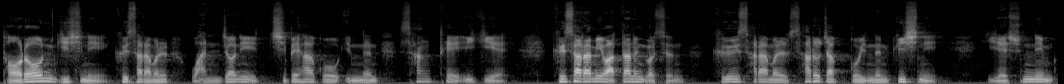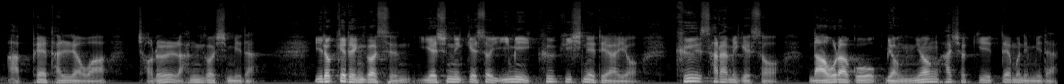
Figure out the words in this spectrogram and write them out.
더러운 귀신이 그 사람을 완전히 지배하고 있는 상태이기에 그 사람이 왔다는 것은 그 사람을 사로잡고 있는 귀신이 예수님 앞에 달려와 절을 한 것입니다. 이렇게 된 것은 예수님께서 이미 그 귀신에 대하여 그 사람에게서 나오라고 명령하셨기 때문입니다.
